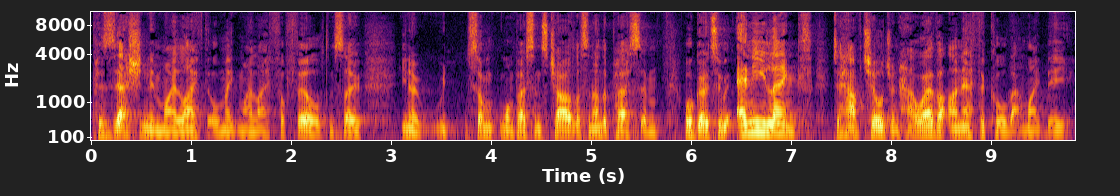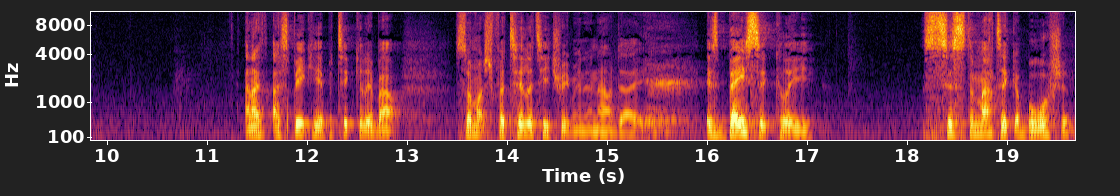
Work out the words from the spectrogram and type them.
possession in my life that will make my life fulfilled. And so, you know, we, some, one person's childless, another person will go to any length to have children, however unethical that might be. And I, I speak here particularly about so much fertility treatment in our day is basically systematic abortion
